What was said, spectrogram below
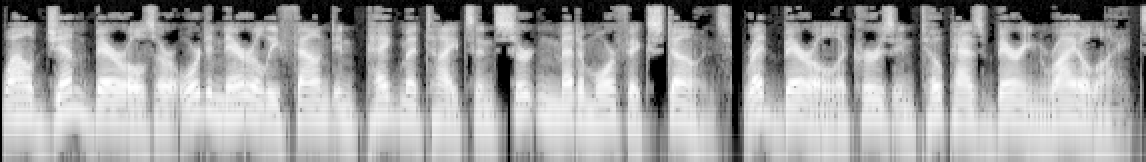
While gem beryls are ordinarily found in pegmatites and certain metamorphic stones, red beryl occurs in topaz-bearing rhyolites.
